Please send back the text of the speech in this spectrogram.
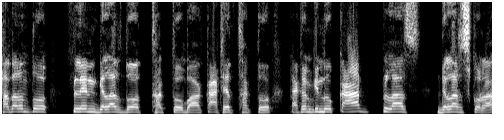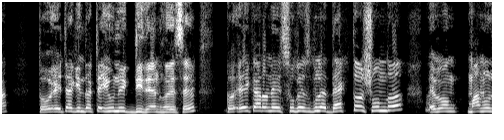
সাধারণত প্লেন গ্লাস দেওয়া থাকতো বা কাঠের থাকতো। এখন কিন্তু কাঠ প্লাস গ্লাস করা। তো এটা কিন্তু একটা ইউনিক ডিজাইন হয়েছে। তো এই কারণে এই সুকেসগুলো দেখতেও সুন্দর এবং মানুষ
